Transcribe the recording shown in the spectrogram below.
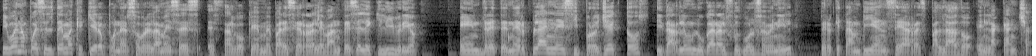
Y bueno, pues el tema que quiero poner sobre la mesa es, es algo que me parece relevante, es el equilibrio entre tener planes y proyectos y darle un lugar al fútbol femenil, pero que también sea respaldado en la cancha.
